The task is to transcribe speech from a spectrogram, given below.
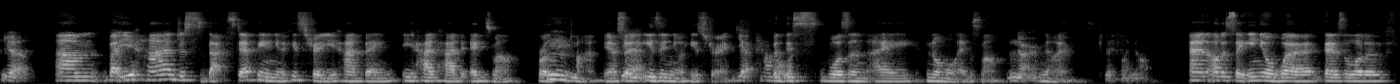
Yeah. Um, but you had just that step in your history. You had been you had had eczema for a long Mm, time. Yeah, so yeah. it is in your history. Yeah. But this wasn't a normal eczema. no, No. definitely not. And obviously, in your work, there's a lot of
